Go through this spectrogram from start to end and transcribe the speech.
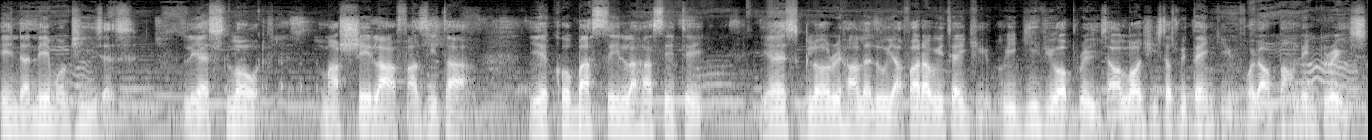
In the name of Jesus. Yes, Lord. Mashela Fazita. Yes, glory, hallelujah. Father, we thank you. We give you all praise. Our Lord Jesus, we thank you for your abounding grace.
